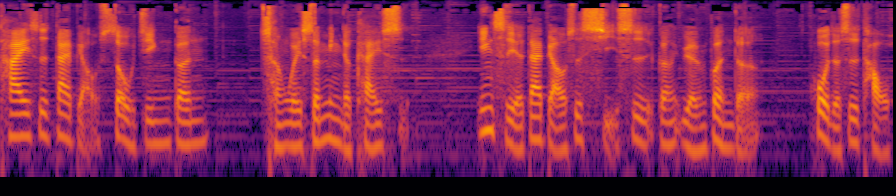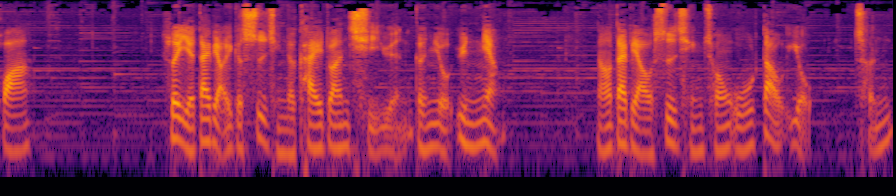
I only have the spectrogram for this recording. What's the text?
胎是代表受精跟成为生命的开始，因此也代表是喜事跟缘分的，或者是桃花，所以也代表一个事情的开端起源跟有酝酿，然后代表事情从无到有成，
